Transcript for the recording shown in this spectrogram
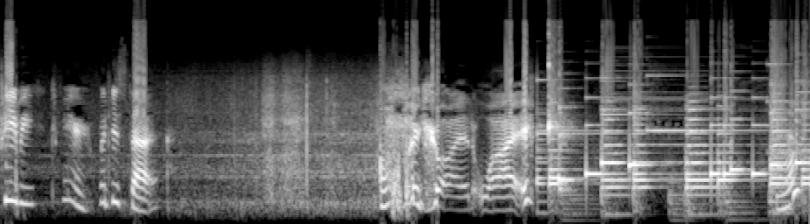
Phoebe, come here. What is that? Oh my god, why? Oh,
